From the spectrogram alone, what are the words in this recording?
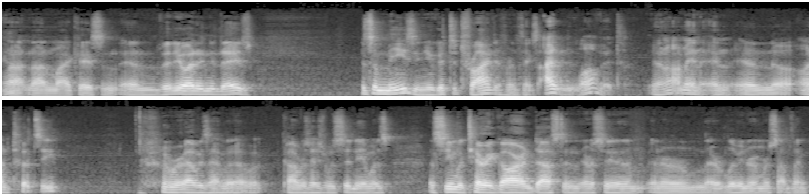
Yeah. Not not in my case. And, and video editing today is it's amazing. You get to try different things. I love it. You know, I mean, and and uh, on Tootsie, remember I was having a conversation with Sydney. It was a scene with Teri Garr and Dustin. They were sitting in, in her, their living room or something.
